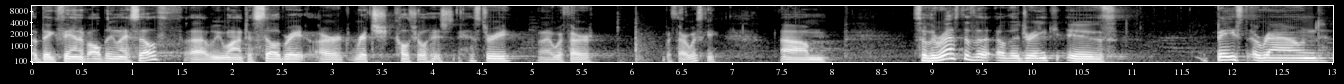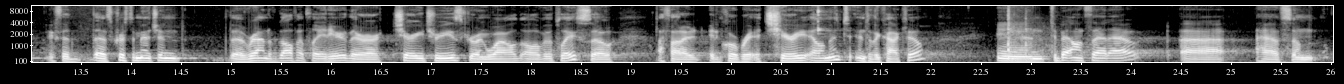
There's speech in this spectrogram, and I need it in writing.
a big fan of Albany myself, uh, we wanted to celebrate our rich cultural his history uh, with, our, with our whiskey. Um, so the rest of the, of the drink is based around, like I said, as Krista mentioned, the round of golf I played here, there are cherry trees growing wild all over the place, so I thought I'd incorporate a cherry element into the cocktail. And to balance that out, uh, I have some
